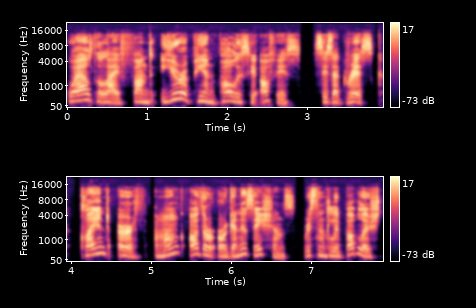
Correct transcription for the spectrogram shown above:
Wildlife Fund European Policy Office Seas At Risk Client Earth, among other organizations, recently published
